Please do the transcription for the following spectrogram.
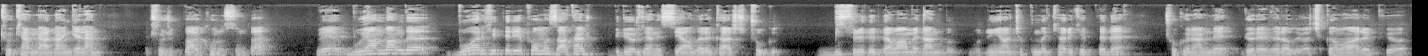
kökenlerden gelen çocuklar konusunda ve bu yandan da bu hareketleri yapıyor ama zaten biliyoruz yani siyahlara karşı çok bir süredir devam eden bu, bu dünya çapındaki harekette de çok önemli görevler alıyor, açıklamalar yapıyor.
